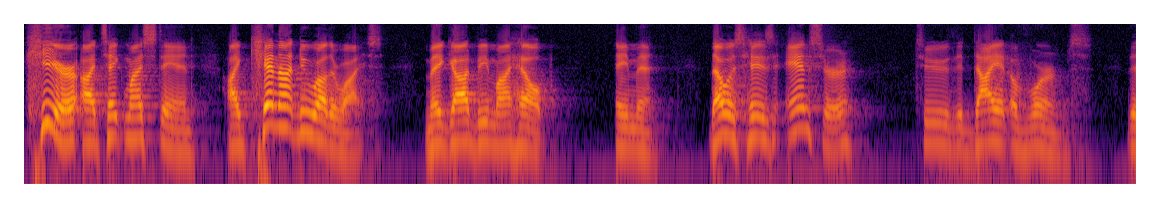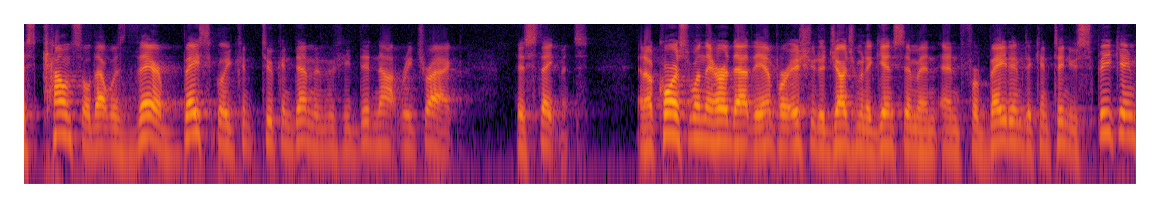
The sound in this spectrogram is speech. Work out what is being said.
Here I take my stand. I cannot do otherwise. May God be my help. Amen. That was his answer to the diet of worms this council that was there basically to condemn him if he did not retract his statements. And of course, when they heard that, the emperor issued a judgment against him and, and forbade him to continue speaking,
